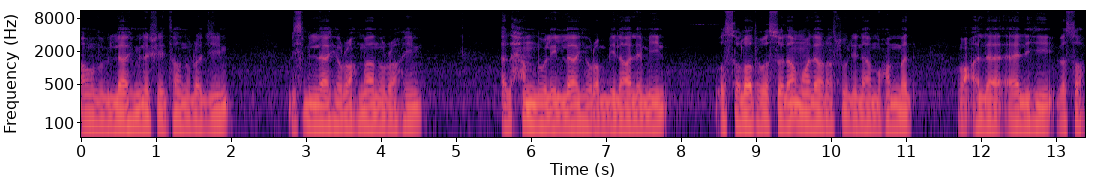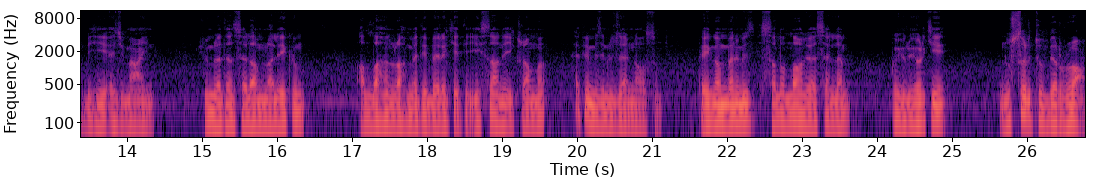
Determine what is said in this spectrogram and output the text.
Euzu billahi mineşşeytanirracim. Bismillahirrahmanirrahim. Elhamdülillahi rabbil alamin. Ve salatu ve selamu ala rasulina Muhammed ve ala alihi ve sahbihi ecmaîn. Cümleten selamun aleyküm. Allah'ın rahmeti, bereketi, ihsanı, ikramı hepimizin üzerine olsun. Peygamberimiz sallallahu aleyhi ve sellem buyuruyor ki Nusirtu bir ru'm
